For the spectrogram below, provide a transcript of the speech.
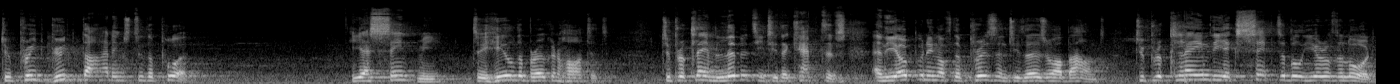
to preach good tidings to the poor. He has sent me to heal the brokenhearted, to proclaim liberty to the captives, and the opening of the prison to those who are bound, to proclaim the acceptable year of the Lord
